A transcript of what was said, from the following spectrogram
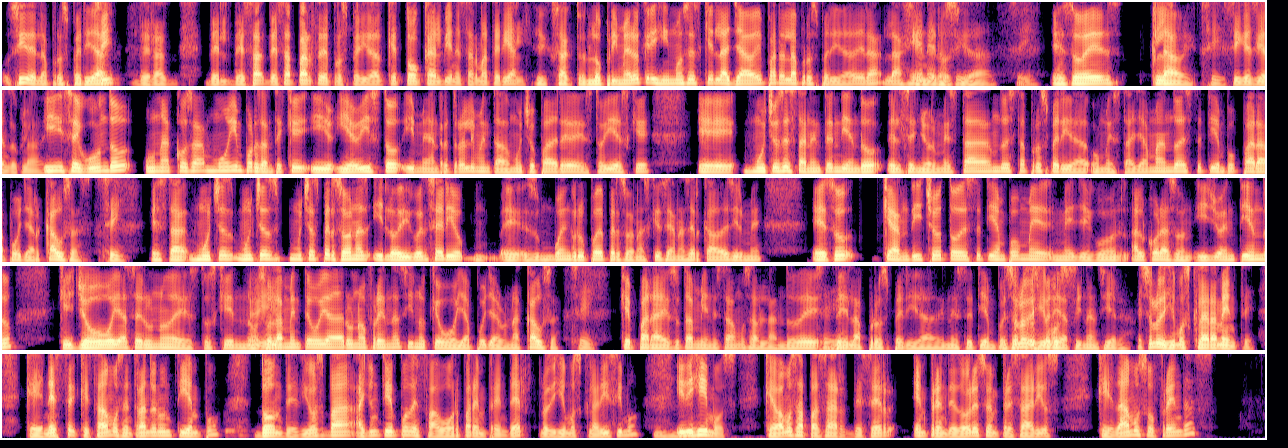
sí, de la prosperidad. Sí, de, las, de, de esa, de esa parte de prosperidad que toca el bienestar material. Exacto. Lo primero que dijimos es que la llave para la prosperidad era la generosidad. Sí, Eso es clave. sí, sigue siendo clave. Y segundo, una cosa muy importante que y, y he visto y me han retroalimentado mucho, padre, de esto, y es que eh, muchos están entendiendo, el Señor me está dando esta prosperidad o me está llamando a este tiempo para apoyar causas. sí, Está muchas, muchas, muchas personas, y lo digo en serio, eh, es un buen grupo de personas que se han acercado a decirme, eso que han dicho todo este tiempo me, me llegó al corazón y yo entiendo que yo voy a ser uno de estos, que no solamente voy a dar una ofrenda, sino que voy a apoyar una causa, sí. que para eso también estábamos hablando de, Sí. de la prosperidad en este tiempo, Eso esa lo prosperidad dijimos- financiera. Eso lo dijimos claramente, que en este, que estábamos entrando en un tiempo donde Dios va, hay un tiempo de favor para emprender, lo dijimos clarísimo, y dijimos que vamos a pasar de ser emprendedores o empresarios que damos ofrendas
